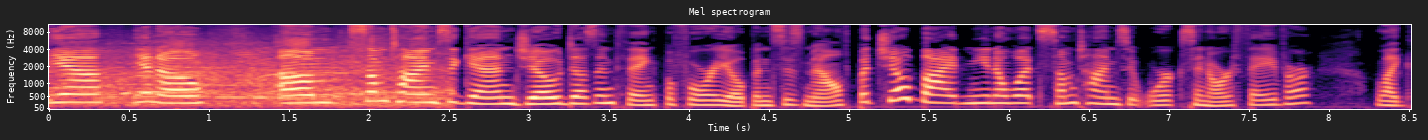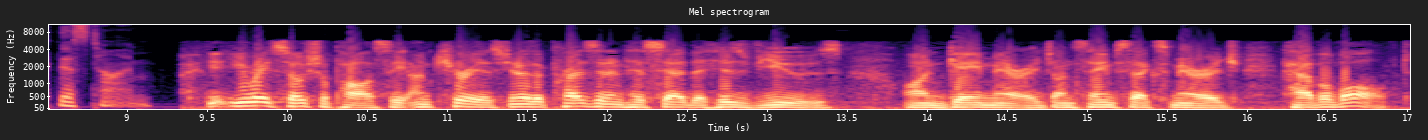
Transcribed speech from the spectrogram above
yeah, you know. Um, sometimes, again, Joe doesn't think before he opens his mouth. But Joe Biden, you know what? Sometimes it works in our favor, like this time. You, you raise social policy. I'm curious. You know, the president has said that his views on gay marriage, on same sex marriage, have evolved,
